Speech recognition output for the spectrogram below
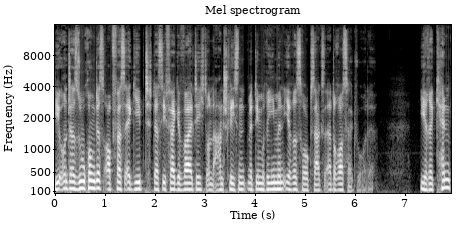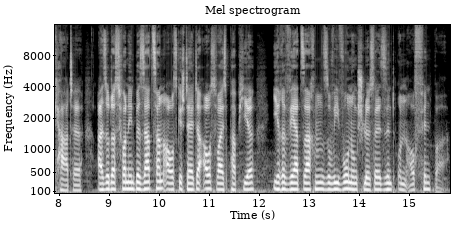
Die Untersuchung des Opfers ergibt, dass sie vergewaltigt und anschließend mit dem Riemen ihres Rucksacks erdrosselt wurde. Ihre Kennkarte, also das von den Besatzern ausgestellte Ausweispapier, ihre Wertsachen sowie Wohnungsschlüssel sind unauffindbar.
